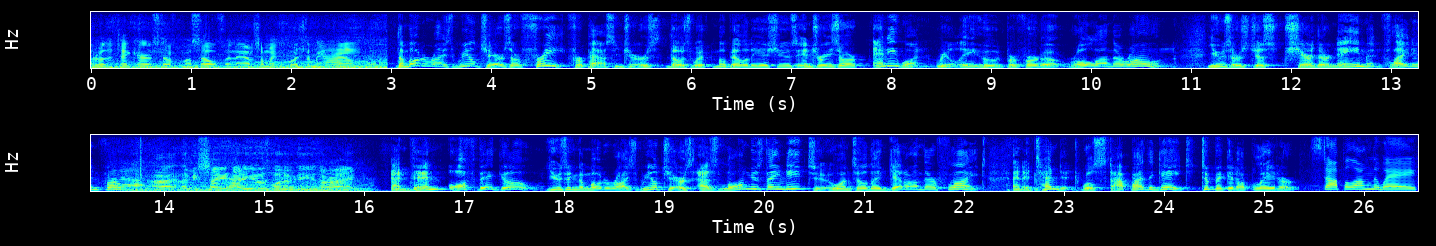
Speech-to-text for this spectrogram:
I'd rather take care of stuff myself than have somebody pushing me around. The motorized wheelchairs are free for passengers, those with mobility issues, injuries, or anyone, really, who'd prefer to roll on their own. Users just share their name and flight info. Yeah. All right, let me show you how to use one of these, all right? And then off they go, using the motorized wheelchairs as long as they need to until they get on their flight. An attendant will stop by the gate to pick it up later. Stop along the way,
